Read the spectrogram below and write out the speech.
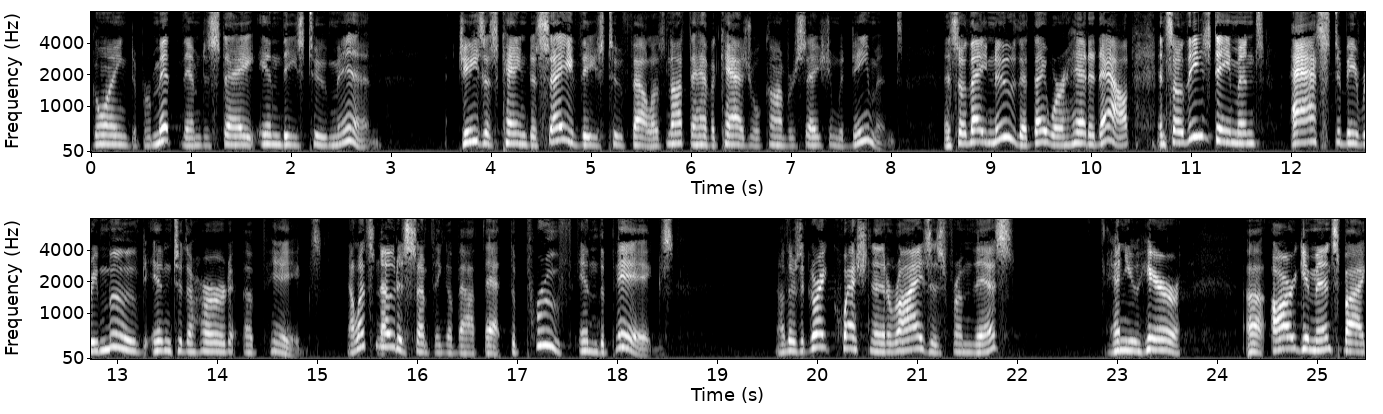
going to permit them to stay in these two men. Jesus came to save these two fellows, not to have a casual conversation with demons. And so they knew that they were headed out. And so these demons asked to be removed into the herd of pigs. Now let's notice something about that the proof in the pigs. Now there's a great question that arises from this. And you hear uh, arguments by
